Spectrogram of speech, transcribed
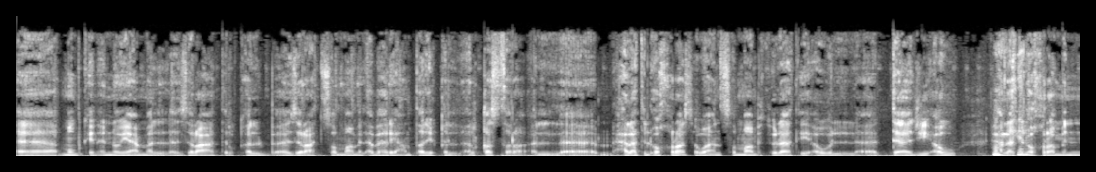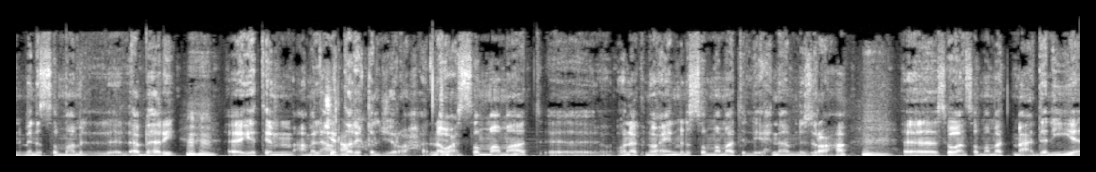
آه ممكن إنه يعمل زراعة القلب زراعة الصمام الأبهري عن طريق القسطرة. الحالات الأخرى سواء الصمام الثلاثي أو التاجي أو الحالات الأخرى من من الصمام الأبهري آه يتم عملها جراحة. عن طريق الجراحة. نوع جراحة. الصمامات آه هناك نوعين من الصمامات اللي إحنا بنزرعها آه سواء صمامات معدنية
